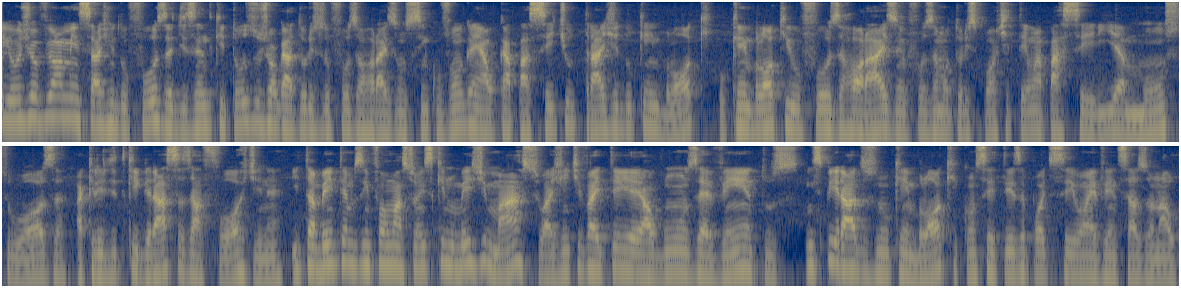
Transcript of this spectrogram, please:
e hoje eu vi uma mensagem do Forza dizendo que todos os jogadores do Forza Horizon 5 vão ganhar o capacete e o traje do Ken Block. O Ken Block e o Forza Horizon e o Forza Motorsport têm uma parceria monstruosa. Acredito que graças à Ford, né? E também temos informações que no mês de março a gente vai ter alguns eventos inspirados no Ken Block. Com certeza pode ser um evento sazonal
